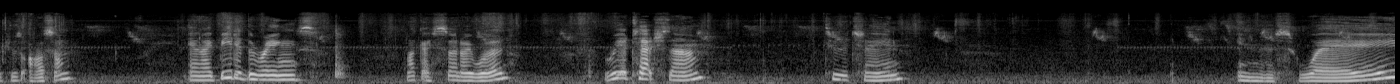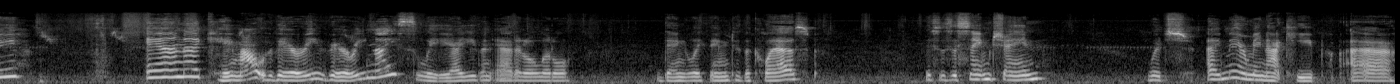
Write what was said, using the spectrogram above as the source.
which is awesome. And I beaded the rings like I said I would. Reattach them to the chain in this way. And it came out very, very nicely. I even added a little dangly thing to the clasp. This is the same chain, which I may or may not keep. Uh,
